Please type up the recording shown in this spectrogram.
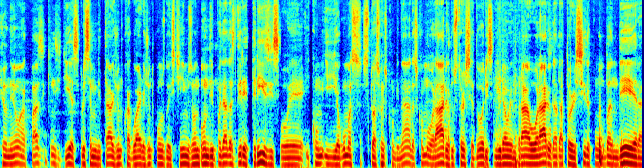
reunião há quase 15 dias, Polícia Militar, junto com a Guarda, junto com os dois times, onde, onde foi dadas diretrizes ou, é, e, com, e, algumas situações combinadas, como o horário dos torcedores irão entrar, o horário da, da torcida com bandeira,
